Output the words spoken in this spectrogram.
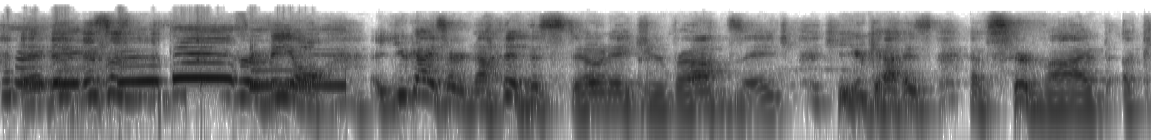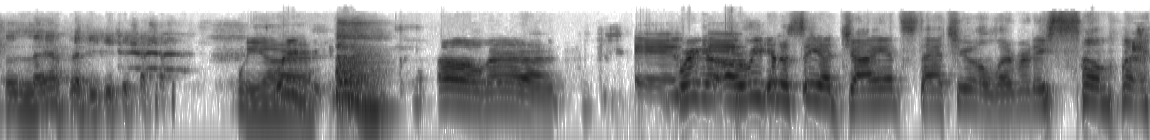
this is the reveal. You guys are not in the Stone Age or Bronze Age. You guys have survived a calamity. We are. Oh man, and, we're go- and- are we gonna see a giant Statue of Liberty somewhere?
